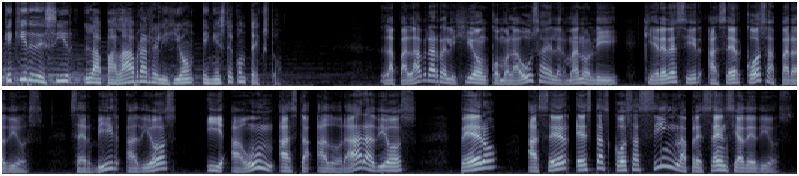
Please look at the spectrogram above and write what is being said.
¿qué quiere decir la palabra religión en este contexto? La palabra religión, como la usa el hermano Lee, quiere decir hacer cosas para Dios, servir a Dios y aún hasta adorar a Dios, pero hacer estas cosas sin la presencia de Dios.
